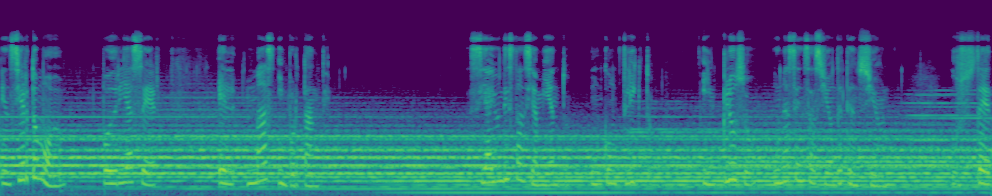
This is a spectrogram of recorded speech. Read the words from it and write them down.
En cierto modo, podría ser el más importante. Si hay un distanciamiento, un conflicto, incluso una sensación de tensión, usted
